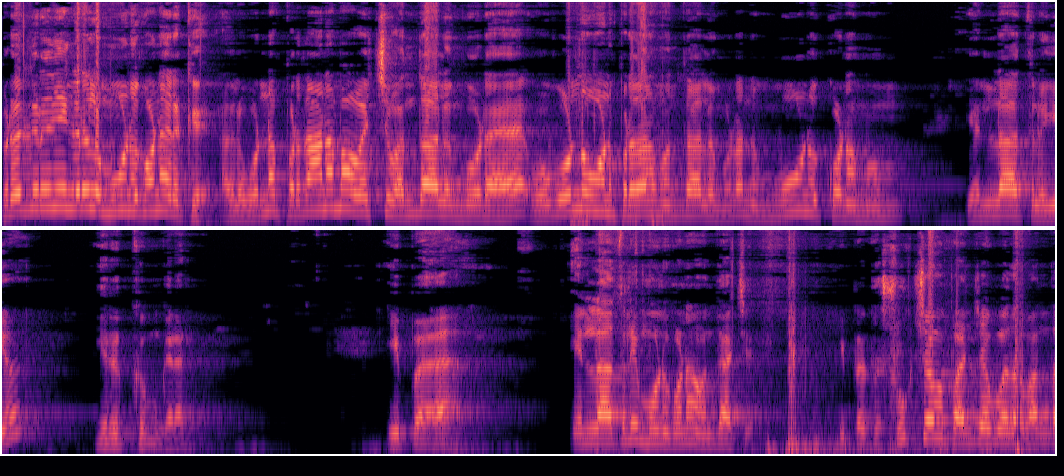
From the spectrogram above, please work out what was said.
பிரகிருதிங்கிறதுல மூணு குணம் இருக்குது அதில் ஒன்று பிரதானமாக வச்சு வந்தாலும் கூட ஒவ்வொன்றும் ஒன்று பிரதானம் வந்தாலும் கூட அந்த மூணு குணமும் எல்லாத்துலேயும் இருக்குங்கிறார் இப்போ எல்லாத்துலேயும் மூணு குணம் வந்தாச்சு. இப்போ இந்த சூட்சம் பஞ்சபூதம் வந்த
